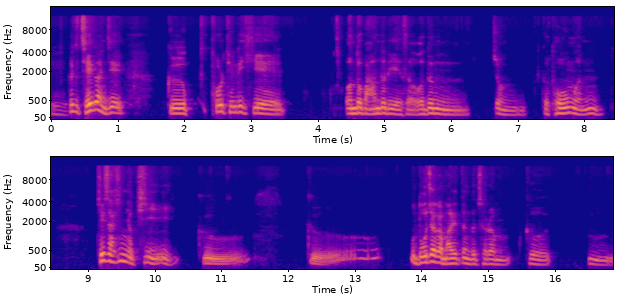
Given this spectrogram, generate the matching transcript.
음. 그래서 제가 이제 그 폴 틸리히의 언더 바운더리에서 얻은 좀 그 도움은 제 자신 역시 그, 그 노자가 말했던 것처럼 그, 음,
